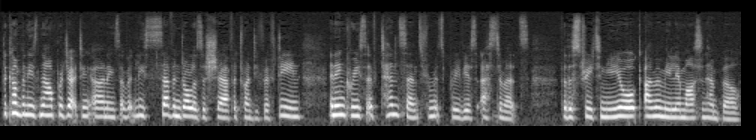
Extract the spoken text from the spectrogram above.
The company is now projecting earnings of at least $7 a share for 2015, an increase of 10 cents from its previous estimates. For The Street in New York, I'm Amelia Martyn-Hemphill.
